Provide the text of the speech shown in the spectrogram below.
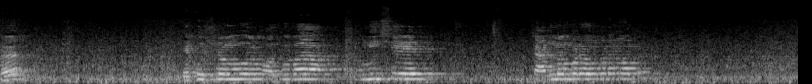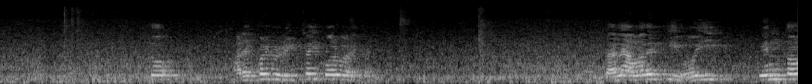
হ্যাঁ? একুশ নম্বর অথবা উনিশের চার নম্বরের অঙ্কটার মধ্যে? তো আরেকবার একটু রিট্রাই করব এটা। তাহলে আমাদের কি, ওই এনতম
